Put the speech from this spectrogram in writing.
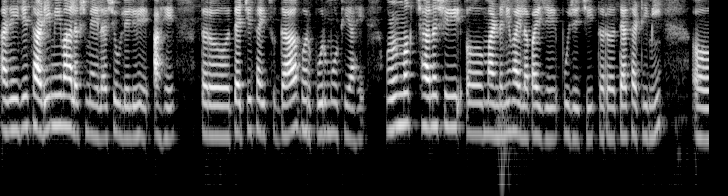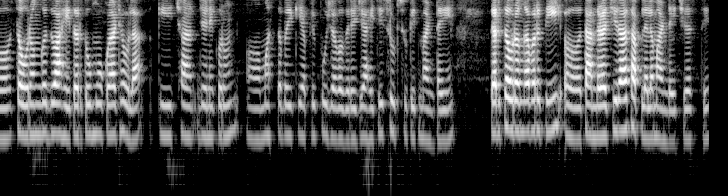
आणि जी साडी मी महालक्ष्मी आईला शिवलेली हे- आहे तर त्याची साईजसुद्धा भरपूर मोठी आहे. म्हणून मग छान अशी मांडणी व्हायला पाहिजे पूजेची. तर त्यासाठी मी चौरंग जो आहे तर तो मोकळा ठेवला की छान जेणेकरून मस्तपैकी आपली पूजा वगैरे जी आहे ती सुटसुटीत मांडता येईल. तर चौरंगावरती तांदळाची रास आपल्याला मांडायची असते.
